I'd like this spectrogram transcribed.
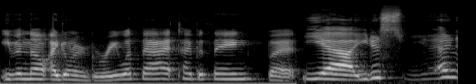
even though i don't agree with that type of thing but Yeah, you just and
